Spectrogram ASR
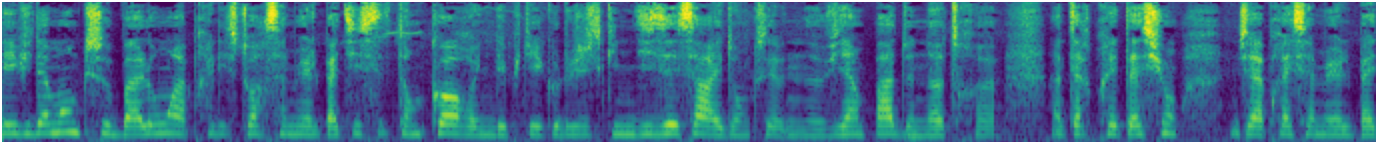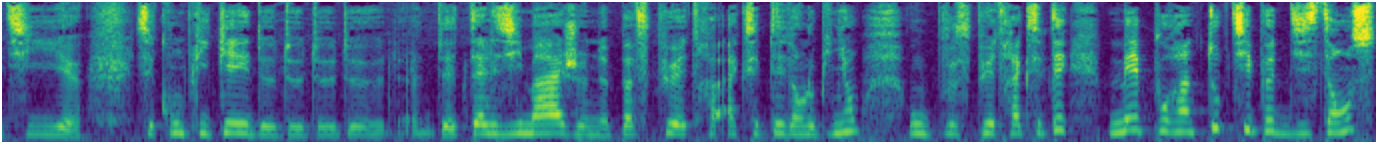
Et évidemment que ce ballon, après l'histoire Samuel Paty, c'est encore une députée écologiste qui me disait ça, et donc ça ne vient pas de notre euh, interprétation. Mais après Samuel Paty, euh, c'est compliqué de, de, de, de, de telles images ne peuvent plus être acceptées dans l'opinion ou peuvent plus être acceptées. Mais pour un tout petit peu de distance,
